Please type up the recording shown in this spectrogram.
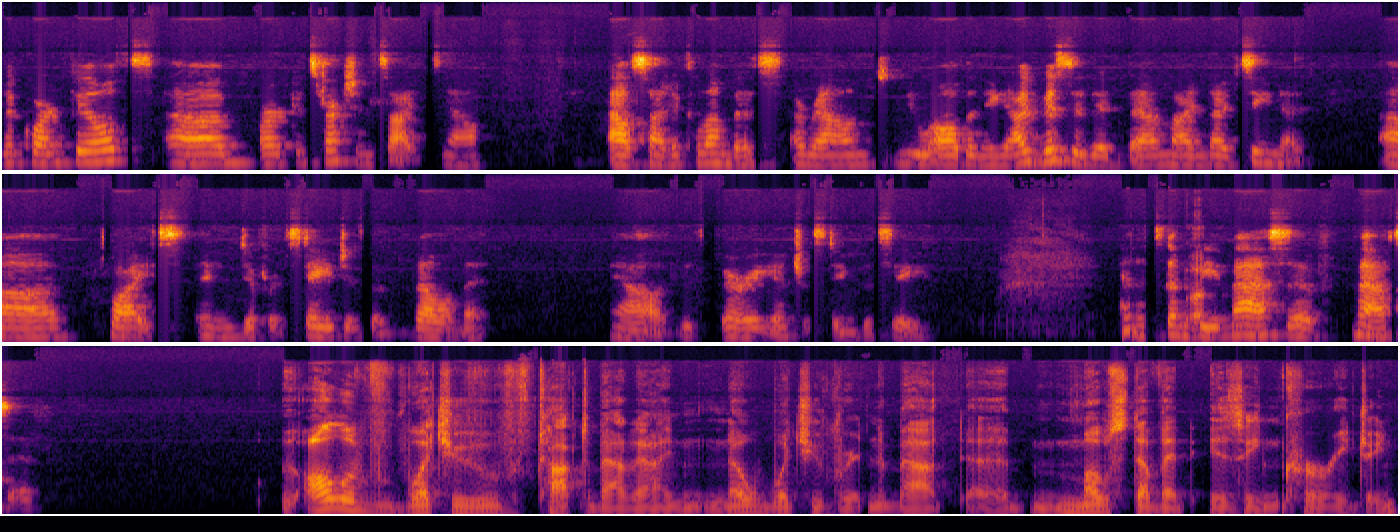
the cornfields um, are construction sites now outside of Columbus around New Albany. I visited them and I've seen it uh, twice in different stages of development. Yeah, it's very interesting to see. And it's going to be uh, massive, massive. All of what you've talked about, I know what you've written about. Uh, most of it is encouraging.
